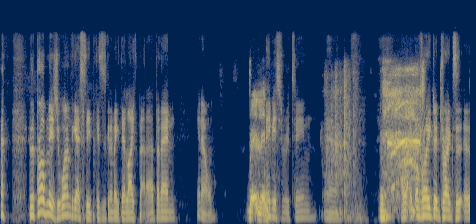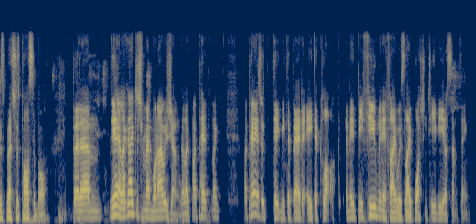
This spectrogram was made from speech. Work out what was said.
the problem is, you want them to get sleep because it's going to make their life better. But then, you know, Ritalin. maybe it's a routine. Yeah, I- I avoid the drugs as much as possible. But um, yeah, like I just remember when I was younger, like my pet, my my parents would take me to bed at eight o'clock, and they'd be fuming if I was like watching TV or something.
